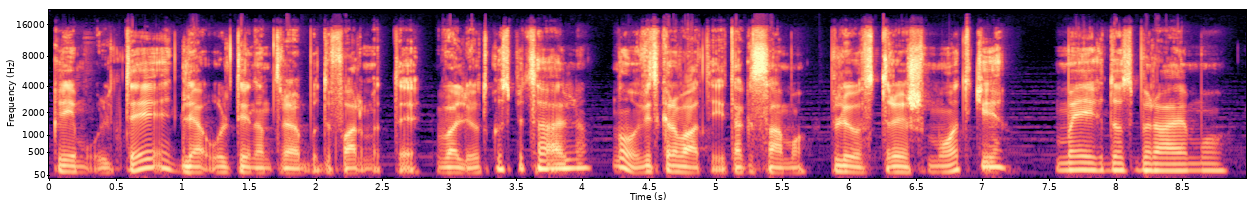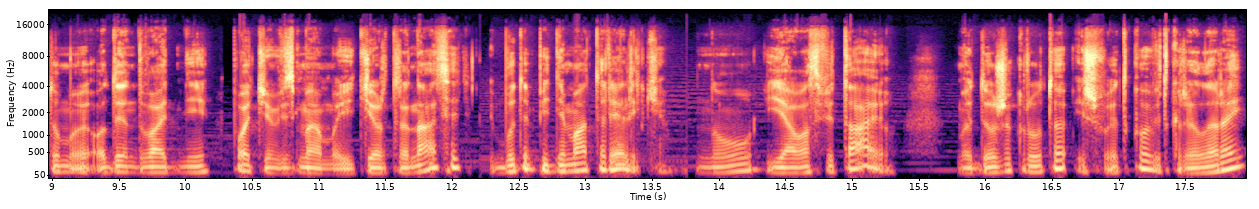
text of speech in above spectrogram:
крім ульти. Для ульти нам треба буде фармити валютку спеціально. Ну, відкривати її так само. Плюс три шмотки. Ми їх дозбираємо, думаю, один-два дні. Потім візьмемо і тір 13 і будемо піднімати реліки. Ну, я вас вітаю. Ми дуже круто і швидко відкрили рей.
